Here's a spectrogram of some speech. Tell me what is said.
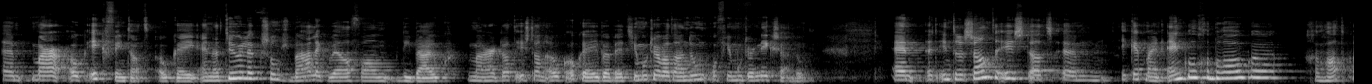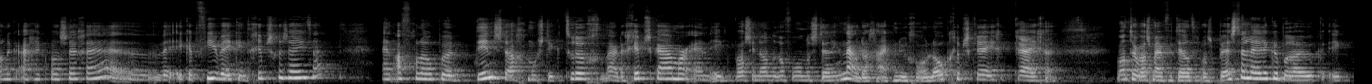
Um, maar ook ik vind dat oké. En natuurlijk, soms baal ik wel van die buik. Maar dat is dan ook oké, Babette. Je moet er wat aan doen of je moet er niks aan doen. En het interessante is dat um, ik heb mijn enkel gebroken. Gehad, kan ik eigenlijk wel zeggen. Hè? Ik heb vier weken in het gips gezeten. En afgelopen dinsdag moest ik terug naar de gipskamer. En ik was in andere veronderstelling. Nou, dan ga ik nu gewoon loopgips krijgen. Want er was mij verteld, het was best een lelijke breuk. Ik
